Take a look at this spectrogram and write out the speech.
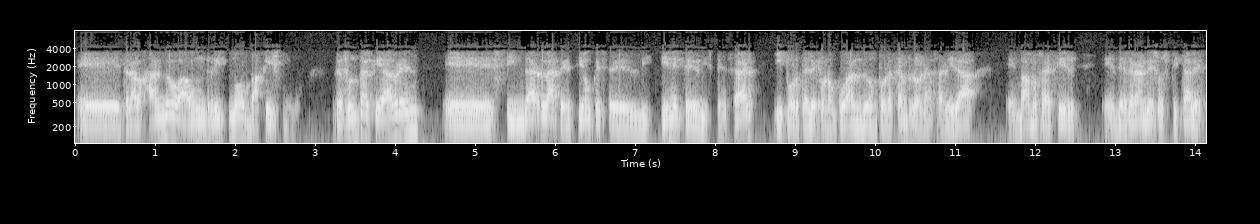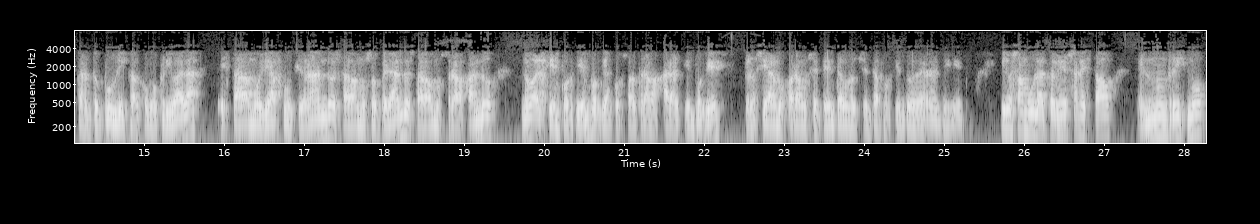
eh, trabajando a un ritmo bajísimo. Resulta que abren eh, sin dar la atención que se tiene que dispensar y por teléfono, cuando, por ejemplo, en la sanidad, eh, vamos a decir, de grandes hospitales, tanto pública como privada, estábamos ya funcionando, estábamos operando, estábamos trabajando, no al 100%, porque ha costado trabajar al 100%, pero sí a lo mejor a un 70, un 80% de rendimiento. Y los ambulatorios han estado en un ritmo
